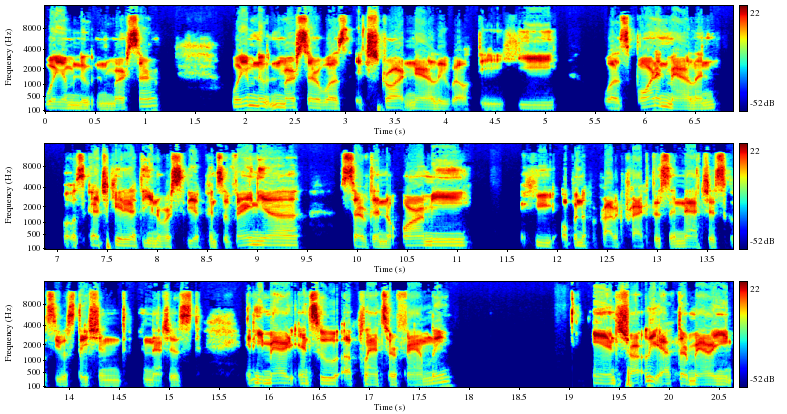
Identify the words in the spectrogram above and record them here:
William Newton Mercer. William Newton Mercer was extraordinarily wealthy. He was born in Maryland, was educated at the University of Pennsylvania, served in the Army. He opened up a private practice in Natchez because he was stationed in Natchez. And he married into a planter family. And shortly after marrying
